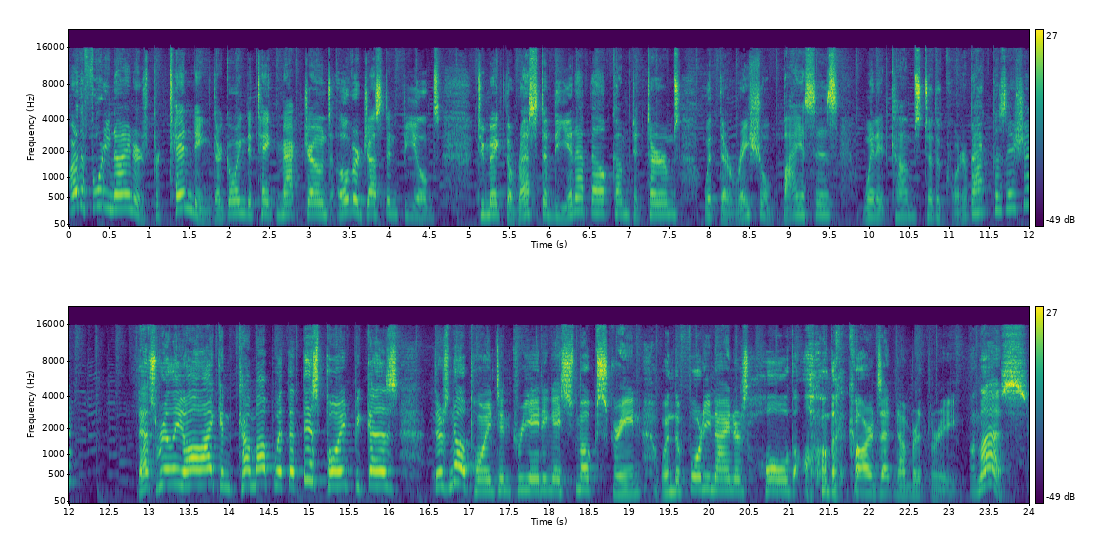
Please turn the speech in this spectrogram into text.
Are the 49ers pretending they're going to take Mac Jones over Justin Fields to make the rest of the NFL come to terms with their racial biases when it comes to the quarterback position? That's really all I can come up with at this point because there's no point in creating a smokescreen when the 49ers hold all the cards at number three. Unless,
